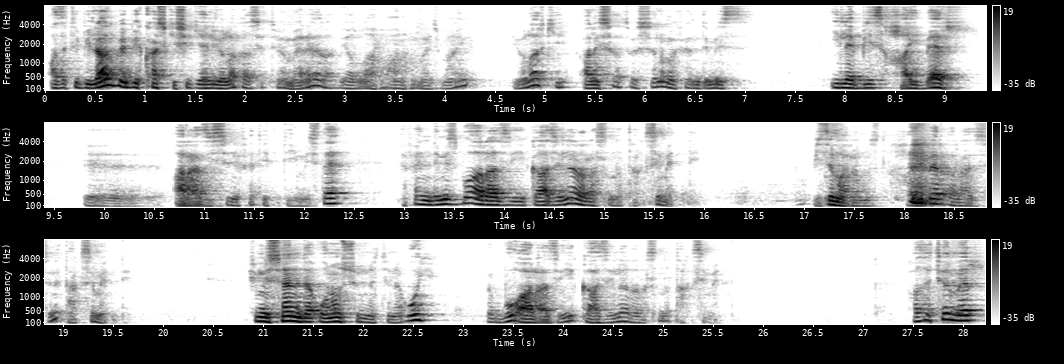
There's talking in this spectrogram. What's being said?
Hazreti Bilal ve birkaç kişi geliyorlar Hazreti Ömer'e radıyallahu anhum ecmain. Diyorlar ki aleyhissalatü vesselam Efendimiz ile biz Hayber e, arazisini fethettiğimizde Efendimiz bu araziyi gaziler arasında taksim etti. Bizim aramızda Hayber arazisini taksim etti. Şimdi sen de onun sünnetine uy ve bu araziyi gaziler arasında taksim et. Hazreti Ömer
